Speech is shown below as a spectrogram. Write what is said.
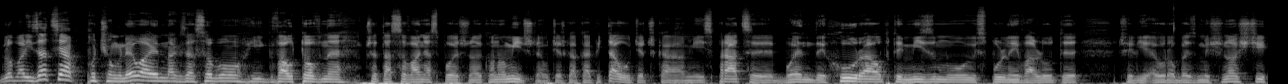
Globalizacja pociągnęła jednak za sobą i gwałtowne przetasowania społeczno-ekonomiczne, ucieczka kapitału, ucieczka miejsc pracy, błędy, hura optymizmu i wspólnej waluty, czyli eurobezmyślności,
